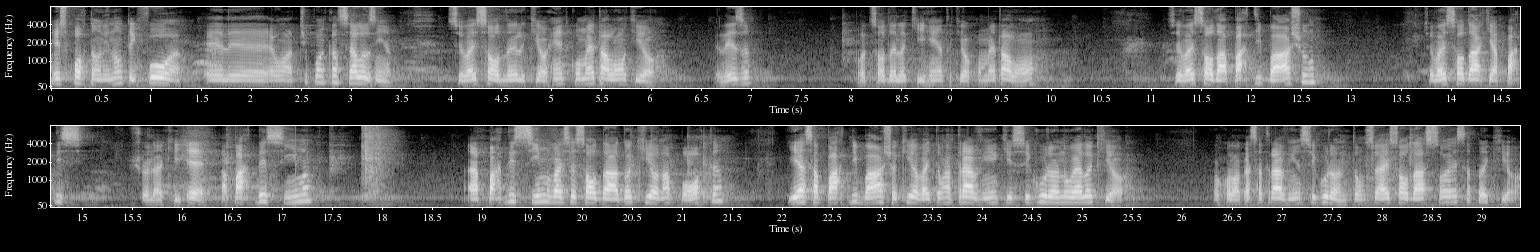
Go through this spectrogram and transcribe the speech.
Esse portão ele não tem forra, ele é uma tipo uma cancelazinha. Você vai soldar ele aqui, ó, rente com metalon aqui, ó. Beleza? Pode soldar ele aqui rente aqui, ó, com metalon. Você vai soldar a parte de baixo. Você vai soldar aqui a parte de Deixa eu olhar aqui. É, a parte de cima. A parte de cima vai ser soldado aqui, ó, na porta. E essa parte de baixo aqui, ó, vai ter uma travinha aqui segurando ela aqui, ó. Vou colocar essa travinha segurando. Então você vai soldar só essa aqui, ó.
